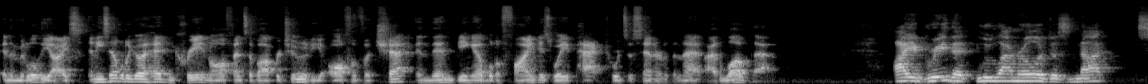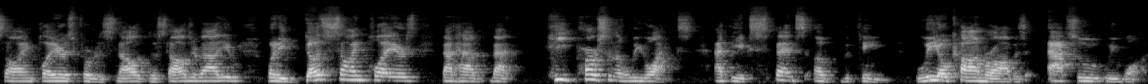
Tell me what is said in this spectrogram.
in the middle of the ice, and he's able to go ahead and create an offensive opportunity off of a check and then being able to find his way back towards the center of the net. I love that. I agree that Lou Lamoriello does not sign players for nostalgia value, but he does sign players that have that he personally likes at the expense of the team. Leo Komarov is absolutely one.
